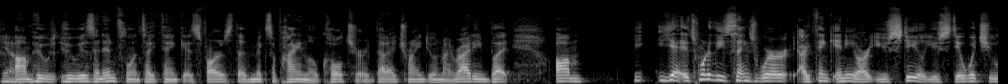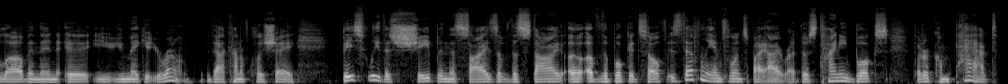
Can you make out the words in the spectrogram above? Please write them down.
Yeah. Um, who who is an influence I think as far as the mix of high and low culture that I try and do in my writing. But um, yeah, it's one of these things where I think any art you steal, you steal what you love, and then uh, you, you make it your own. That kind of cliche. Basically, the shape and the size of the style uh, of the book itself is definitely influenced by Aira. Those tiny books that are compact,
